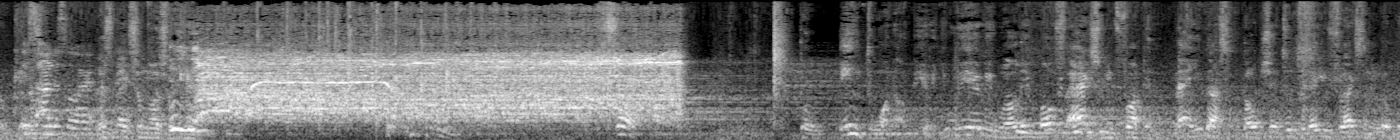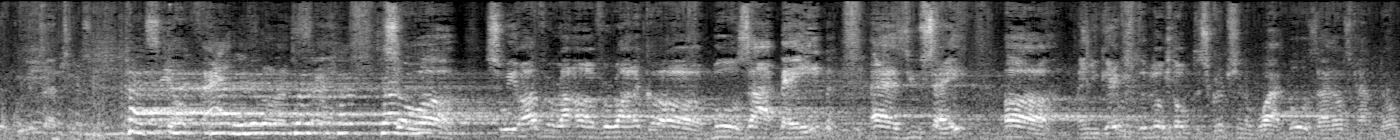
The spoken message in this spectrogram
Okay, It's underscore. Let's make some noise for. So, inked one up here. You hear me? Well, they both actually fucking, man, you got some dope shit too. Today you flexing a little bit with your tattoos. See how fat you know what I'm saying? So, uh, sweetheart, Ver- uh, Veronica, uh, Bullseye Babe, as you say, uh, and you gave us the little dope description of why Bullseye. That was kind of dope.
